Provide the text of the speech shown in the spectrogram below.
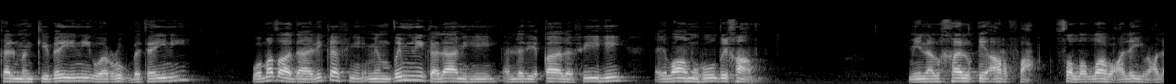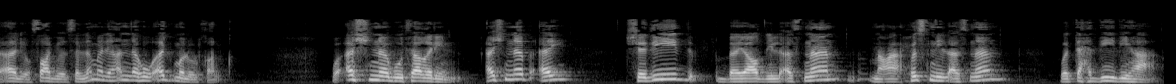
كالمنكبين والركبتين ومضى ذلك في من ضمن كلامه الذي قال فيه عظامه ضخام. من الخلق أرفع صلى الله عليه وعلى آله وصحبه وسلم لأنه أجمل الخلق. وأشنب ثغر أشنب أي شديد بياض الأسنان مع حسن الأسنان وتحديدها.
